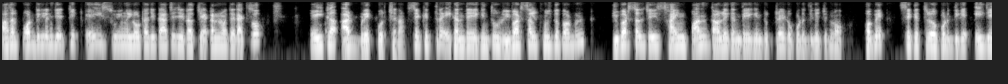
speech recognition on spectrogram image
আসার পর দেখলেন যে ঠিক এই সুইং লোটা যেটা আছে, যেটা হচ্ছে একান্ন হাজার একশো, এইটা আর ব্রেক করছে না। সেক্ষেত্রে এখান থেকে কিন্তু রিভার্সাল খুঁজতে পারবেন। রিভার্সাল যদি সাইন পান, তাহলে এখান থেকে কিন্তু ট্রেড ওপরের দিকের জন্য হবে। সেক্ষেত্রে ওপরের দিকে এই যে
